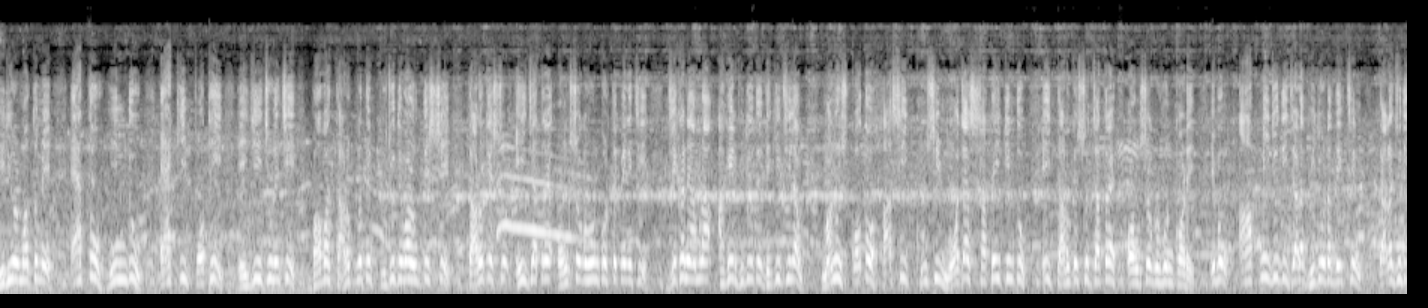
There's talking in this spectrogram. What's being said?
ভিডিওর মাধ্যমে এত হিন্দু একই পথে এগিয়ে চলেছে, বাবা তারকনাথের পুজো দেওয়ার উদ্দেশ্যে তারকেশ্বর এই যাত্রায় অংশগ্রহণ করতে পেরেছে, যেখানে আমরা আগের ভিডিওতে দেখিয়েছিলাম মানুষ কত হাসি, খুশি, মজার সাথেই কিন্তু এই তারকেশ্বর যাত্রায় অংশগ্রহণ করে। এবং আপনি যদি যারা ভিডিওটা দেখছেন, তারা যদি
